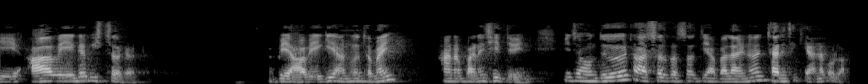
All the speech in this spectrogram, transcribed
ඒ ආවේග විස්තර කරනවා. අපේ ආවේගය අනුව තමයි ආනපන සිද්ධ වෙන්නේ. ඒ නිසා හොඳට ආශ්වාස ප්‍රශ්වාසය බලනවා චරිත කියන්න පුළුවන්.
